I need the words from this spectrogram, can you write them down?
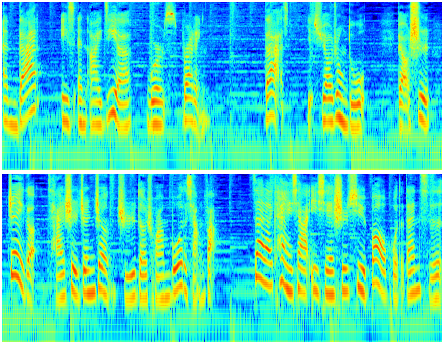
and that is an idea worth spreading. That 也需要重读，表示 这个才是真正值得传播的想法。再来看一下一些失去爆破的单词，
